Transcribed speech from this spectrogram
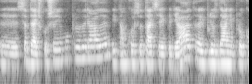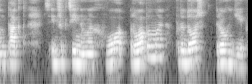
Е, Сердечко ще йому провіряли, і там консультація педіатра, і плюс дані про контакт з інфекційними хворобами впродовж трьох діб.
